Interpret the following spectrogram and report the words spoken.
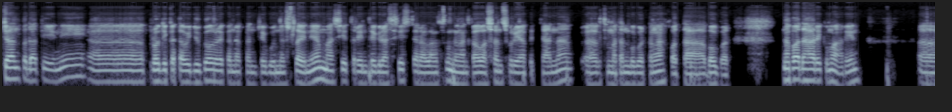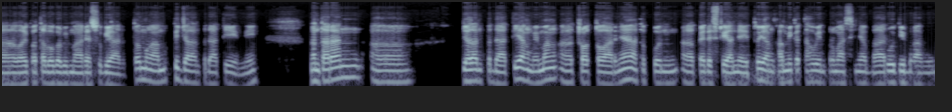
Jalan Pedati ini uh, perlu diketahui juga oleh rekan-rekan Tribuners lainnya masih terintegrasi secara langsung dengan kawasan Surya Kencana, uh, Kecamatan Bogor Tengah, Kota Bogor. Nah pada hari kemarin, uh, Wali Kota Bogor Bima Arya Sugiarto mengamuk di Jalan Pedati ini lantaran uh, Jalan Pedati yang memang uh, trotoarnya ataupun uh, pedestriannya itu yang kami ketahui informasinya baru dibangun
